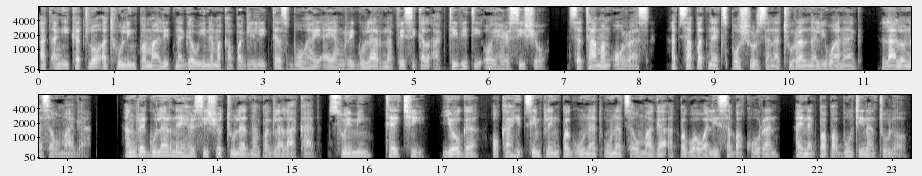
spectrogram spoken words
At ang ikatlo at huling pamalit na gawin na makapagliligtas buhay ay ang regular na physical activity o ehersisyo, sa tamang oras, at sapat na exposure sa natural na liwanag, lalo na sa umaga. Ang regular na ehersisyo tulad ng paglalakad, swimming, tai chi, yoga, o kahit simpleng pag-unat-unat sa umaga at pagwawali sa bakuran, ay nagpapabuti ng tulog.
